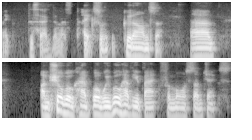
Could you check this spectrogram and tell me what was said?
like, to select the best. Excellent, good answer. Um, I'm sure we'll have well, we will have you back for more subjects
